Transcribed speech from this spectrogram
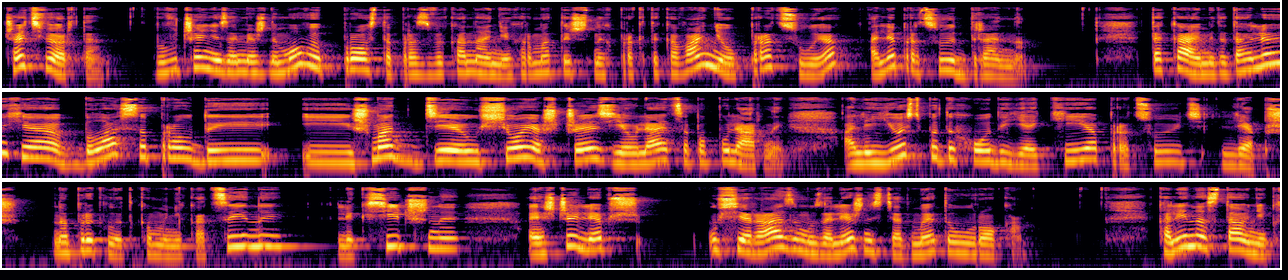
Чавёртае вывучэнне замежнай мовы проста праз выкананне граматычных практыкаванняў працуе але працуе дрэнна Такая метадалогія была сапраўды і шмат дзе ўсё яшчэ з'яўляецца папулярнай, але ёсць падыходы, якія працуюць лепш. Напрыклад, камунікацыйны, лексічны, а яшчэ лепш усе разам у залежнасці ад мэта ўрока. Калі настаўнік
